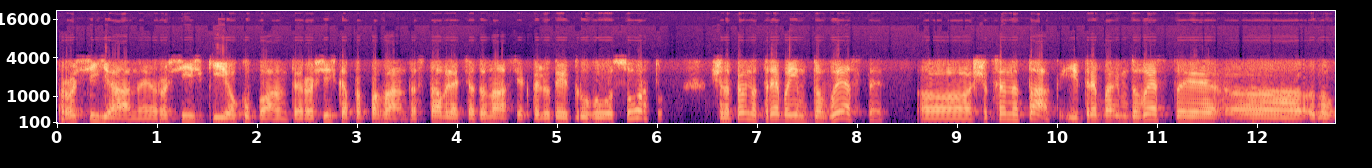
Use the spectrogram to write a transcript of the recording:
росіяни, російські окупанти, російська пропаганда ставляться до нас як до людей другого сорту, що напевно треба їм довести, е, що це не так, і треба їм довести е, ну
